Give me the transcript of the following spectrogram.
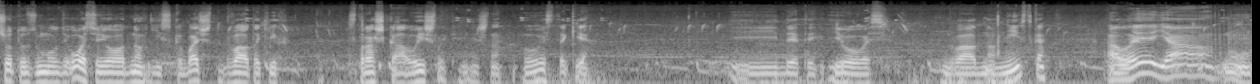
Що тут з молоді? Ось його одногнізка, бачите, два таких страшка вийшли, звісно. Ось таке. І де ти? І ось два одногніздка. Але я, ну,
